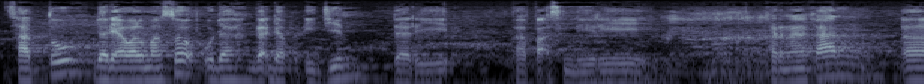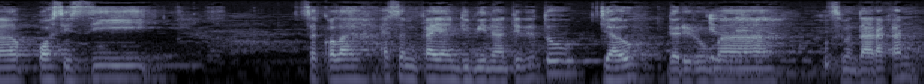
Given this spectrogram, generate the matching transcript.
satu dari awal masuk udah nggak dapet izin dari bapak sendiri. Karena kan eh, posisi sekolah SMK yang diminati itu jauh dari rumah. Sementara kan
